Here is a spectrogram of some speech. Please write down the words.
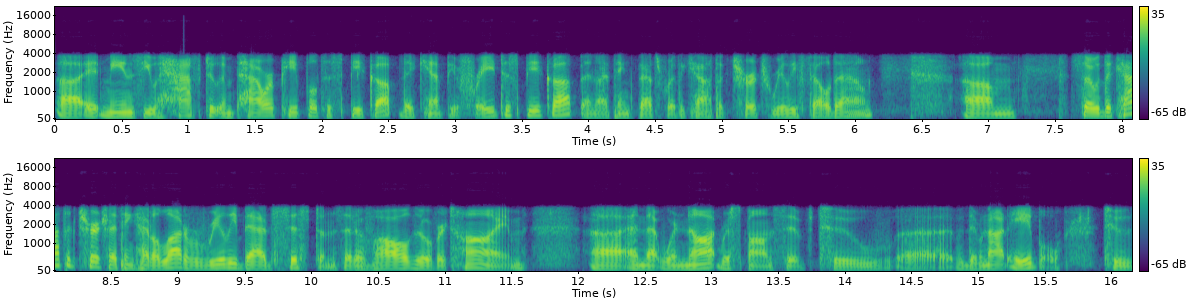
Uh, it means you have to empower people to speak up. They can't be afraid to speak up. And I think that's where the Catholic Church really fell down. Um, so the Catholic Church, I think, had a lot of really bad systems that evolved over time, uh, and that were not responsive to. Uh, they were not able to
